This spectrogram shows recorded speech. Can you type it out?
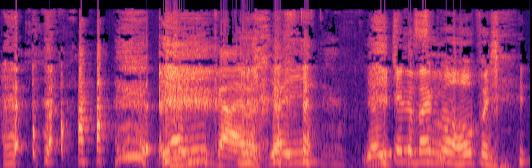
e aí, cara, e aí... E aí, tipo Ele vai assim, com a roupa de,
